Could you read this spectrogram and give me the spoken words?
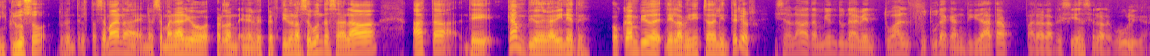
Incluso durante esta semana, en el semanario, perdón, en el vespertino de la segunda, se hablaba hasta de cambio de gabinete o cambio de, de la ministra del Interior. Y se hablaba también de una eventual futura candidata para la presidencia de la República,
